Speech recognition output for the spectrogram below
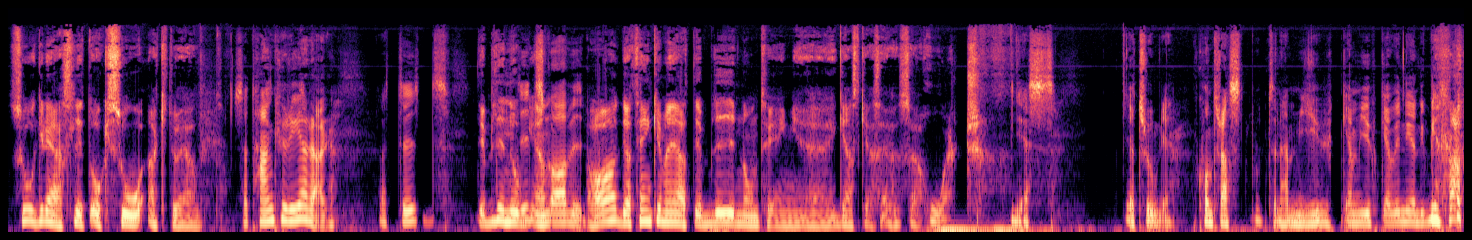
Så gräsligt och så aktuellt. Så att han kurerar. Att dit, Det blir nog dit en... ska vi. Ja, jag tänker mig att det blir någonting eh, ganska så, så hårt. Yes. Jag tror det. Kontrast mot den här mjuka, mjuka Venedigbiennalen.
